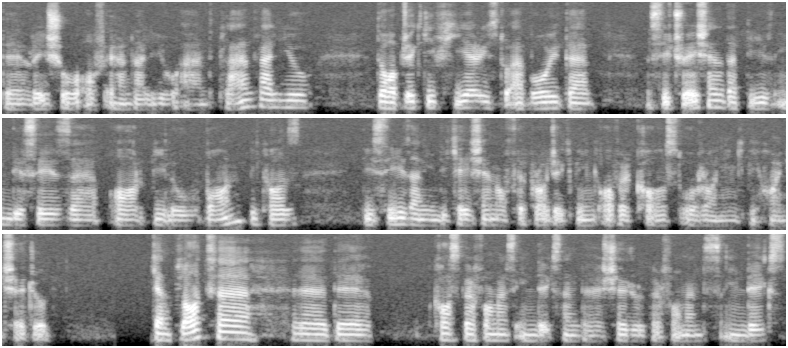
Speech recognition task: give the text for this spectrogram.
the ratio of earned value and planned value. The objective here is to avoid uh, a situation that these indices uh, are below 1 because this is an indication of the project being overcost or running behind schedule. You can plot uh, the cost performance index and the schedule performance index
